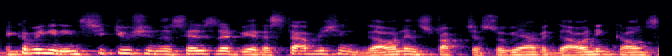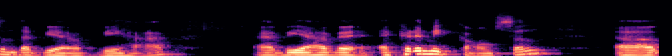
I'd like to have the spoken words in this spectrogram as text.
becoming an institution in the sense that we are establishing governance structure. So we have a governing council that we have, we have, and we have an academic council. Uh,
